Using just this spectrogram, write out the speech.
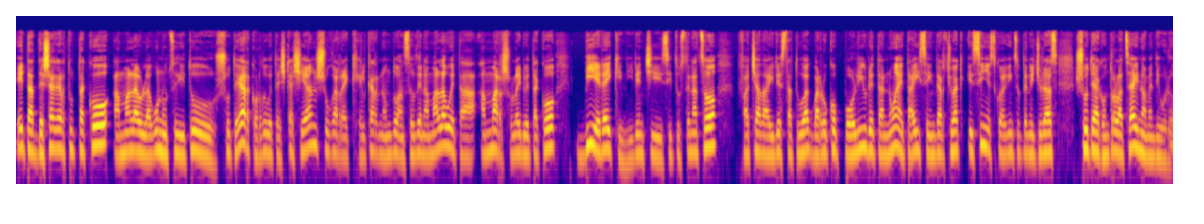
eta desagertutako amalau lagun utzi ditu sutear, kordu eta eskaxean, sugarrek elkarren ondoan zauditu dauden amalau eta amar solairuetako bi eraikin irentxi zituzten atzo, fatxada irestatuak barruko poliuretanoa eta aize indartsuak ezinezko egin zuten itxuraz sutea kontrolatzea inoa mendiburu.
